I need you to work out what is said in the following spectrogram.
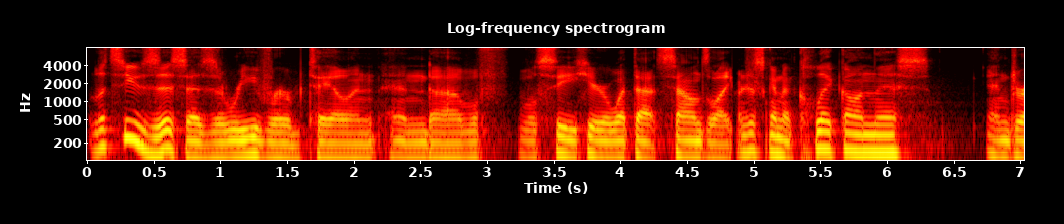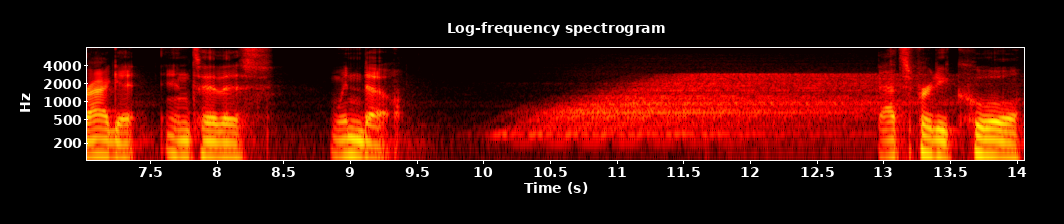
Let's use this as a reverb tail and, and uh, we'll, we'll see here what that sounds like. I'm just going to click on this and drag it into this window. That's pretty cool.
